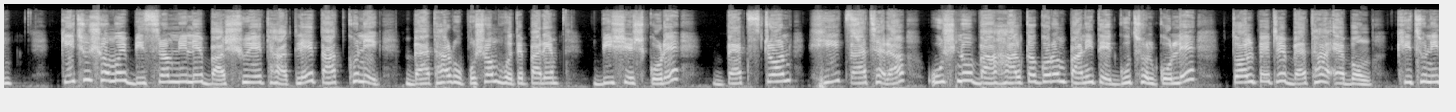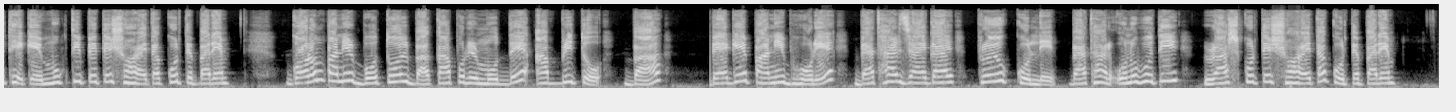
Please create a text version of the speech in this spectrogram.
কিছু সময় বিশ্রাম নিলে বা শুয়ে থাকলে তাৎক্ষণিক ব্যথার উপশম হতে পারে। বিশেষ করে ব্যাকস্টন হিট, তাছাড়া উষ্ণ বা হালকা গরম পানিতে গুছল করলে তলপেটে ব্যথা এবং খিচুনি থেকে মুক্তি পেতে সহায়তা করতে পারে। গরম পানির বোতল বা কাপড়ের মধ্যে আবৃত বা ব্যাগে পানি ভরে ব্যথার জায়গায় প্রয়োগ করলে ব্যথার অনুভূতি হ্রাস করতে সহায়তা করতে পারে।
